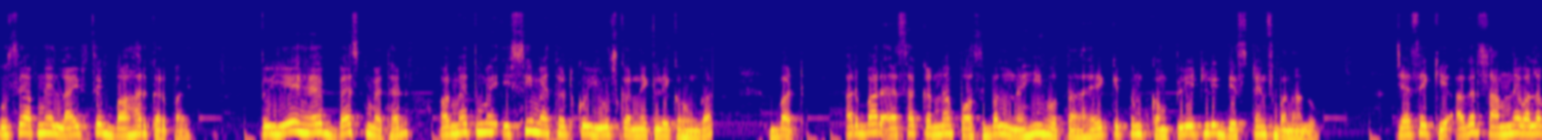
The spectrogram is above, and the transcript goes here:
उसे अपने लाइफ से बाहर कर पाए। तो ये है बेस्ट मेथड और मैं तुम्हें इसी मेथड को यूज़ करने के लिए कहूँगा। बट हर बार ऐसा करना पॉसिबल नहीं होता है कि तुम कंप्लीटली डिस्टेंस बना लो। जैसे कि अगर सामने वाला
